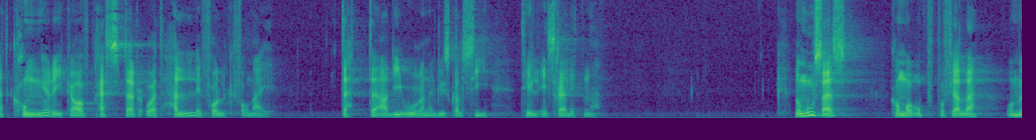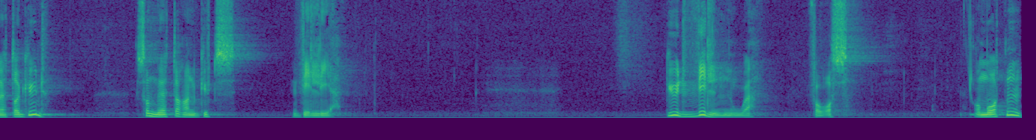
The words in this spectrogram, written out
et kongerike av prester og et hellig folk for meg. Dette er de ordene du skal si til israelittene. Når Moses kommer opp på fjellet og møter Gud, så møter han Guds vilje. Gud vil noe for oss. Og måten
